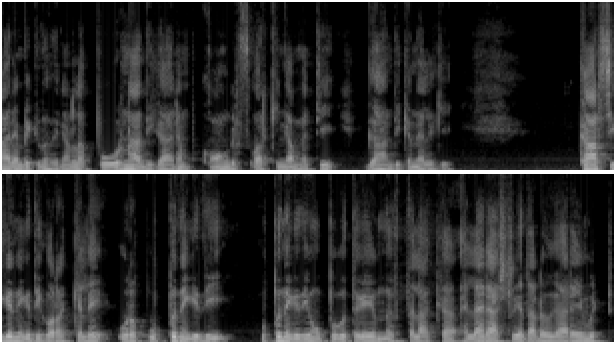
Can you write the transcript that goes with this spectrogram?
ആരംഭിക്കുന്നതിനുള്ള പൂർണ അധികാരം കോൺഗ്രസ് വർക്കിംഗ് കമ്മിറ്റി ഗാന്ധിക്ക് നൽകി. കാർഷിക നികുതി കുറയ്ക്കൽ ഉറപ്പ് ഉപ്പ് നികുതി ഉപ്പ് നികുതിയും ഉപ്പ് കുത്തുകയും നിർത്തലാക്കുക എല്ലാ രാഷ്ട്രീയ തടവുകാരെയും വിട്ട്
